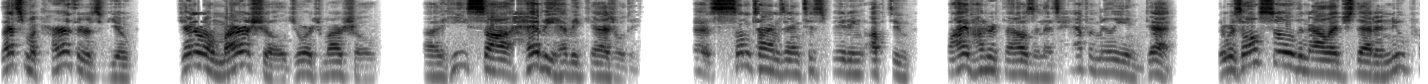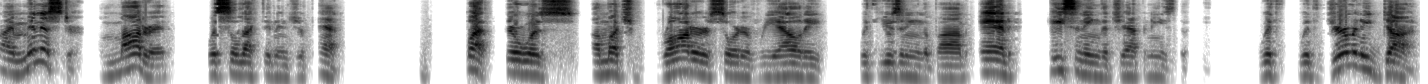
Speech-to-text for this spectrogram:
That's MacArthur's view. General Marshall, George Marshall, uh, he saw heavy, heavy casualties. uh, sometimes anticipating up to 500,000, that's half a million dead. There was also the knowledge that a new prime minister, a moderate, was selected in Japan. But there was a much broader sort of reality with using the bomb and hastening the Japanese defeat. With, with Germany done,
